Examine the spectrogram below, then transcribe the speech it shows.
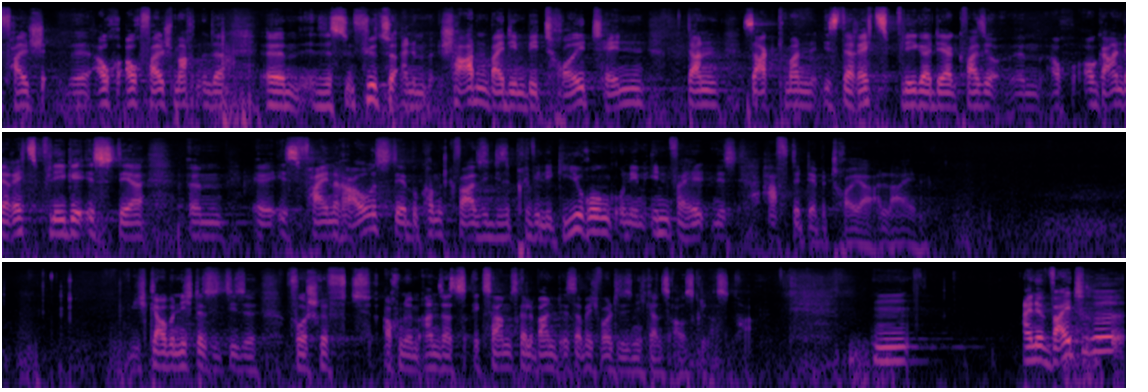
falsch, äh, auch, auch falsch macht und ähm, das führt zu einem Schaden bei dem Betreuten, dann sagt man, ist der Rechtspfleger, der quasi ähm, auch Organ der Rechtspflege ist, der ist fein raus, der bekommt quasi diese Privilegierung und im Innenverhältnis haftet der Betreuer allein. Ich glaube nicht, dass diese Vorschrift auch nur im Ansatz examensrelevant ist, aber ich wollte sie nicht ganz ausgelassen haben. Hm, eine weitere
